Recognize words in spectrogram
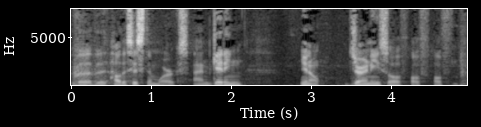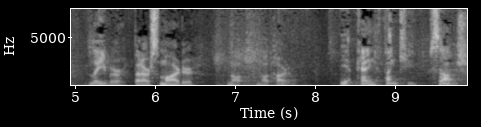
the, the, how the system works and getting, you know, journeys of, of, of labor that are smarter, not, not harder? Yeah. Okay, thank you. Saj.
